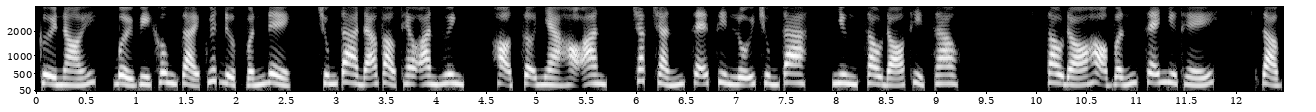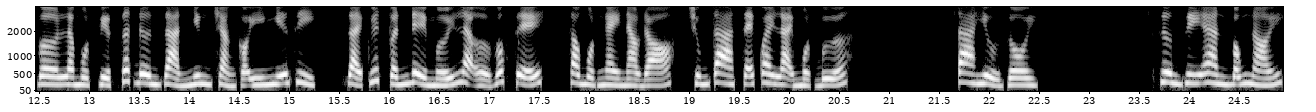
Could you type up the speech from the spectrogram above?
cười nói, bởi vì không giải quyết được vấn đề, chúng ta đã vào theo An Huynh, họ sợ nhà họ An, chắc chắn sẽ xin lỗi chúng ta, nhưng sau đó thì sao? Sau đó họ vẫn sẽ như thế. Giả vờ là một việc rất đơn giản nhưng chẳng có ý nghĩa gì, giải quyết vấn đề mới là ở gốc rễ, sau một ngày nào đó, chúng ta sẽ quay lại một bữa. Ta hiểu rồi. Dương Dĩ An bỗng nói,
